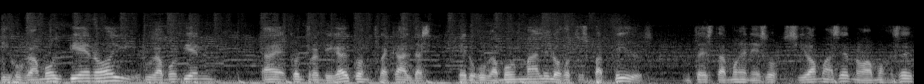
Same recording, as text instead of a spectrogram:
y jugamos bien hoy, jugamos bien eh, contra Envigado y contra Caldas, pero jugamos mal en los otros partidos. Entonces estamos en eso, si vamos a hacer, no vamos a hacer.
